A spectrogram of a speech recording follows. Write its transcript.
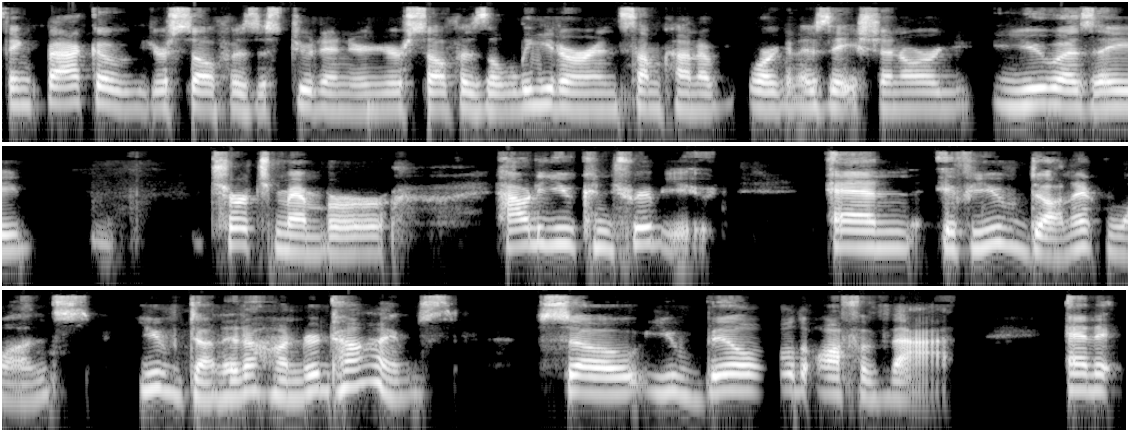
think back of yourself as a student or yourself as a leader in some kind of organization or you as a church member. How do you contribute and if you've done it once you've done it a hundred times so you build off of that and it,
